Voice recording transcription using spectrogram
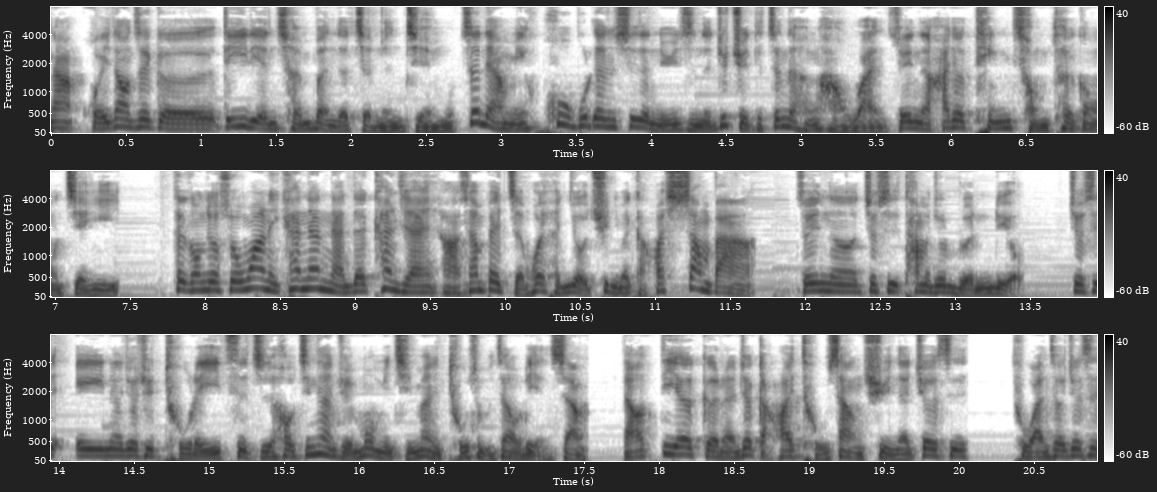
那回到这个低廉成本的整人节目，这两名互不认识的女子呢，就觉得真的很好玩，所以呢，她就听从特工的建议。特工就说：“哇，你看那男的看起来好像被整会很有趣，你们赶快上吧。”所以呢，就是他们就轮流，就是 A 呢就去涂了一次之后，经常觉得莫名其妙，你涂什么在我脸上？然后第二个呢就赶快涂上去呢，就是涂完之后就是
